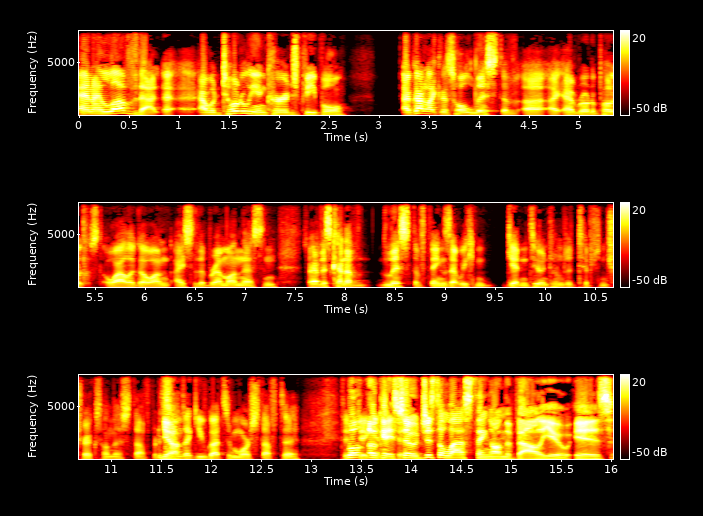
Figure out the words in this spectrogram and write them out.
and I love that. Uh, I would totally encourage people. I've got like this whole list of. Uh, I, I wrote a post a while ago on Ice of the Brim on this, and so I have this kind of list of things that we can get into in terms of tips and tricks on this stuff. But it Yeah. sounds like you've got some more stuff to. to Well, okay. into. So just the last thing on the value is,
